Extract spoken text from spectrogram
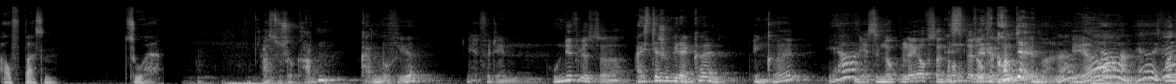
aufpassen, zuhören. Hast du schon Karten? Kann wofür? Ja, für den Hundeflüsterer. Ah, ist der schon wieder in Köln? In Köln? Ja. Ja, es sind noch Playoffs, dann kommt der doch. da kommt er immer, ne? Ja. Ja, ja ich, mein,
